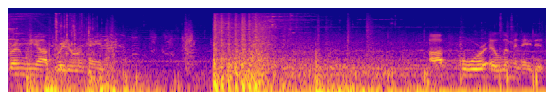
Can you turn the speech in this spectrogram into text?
Friendly operator remaining. Op 4 eliminated.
